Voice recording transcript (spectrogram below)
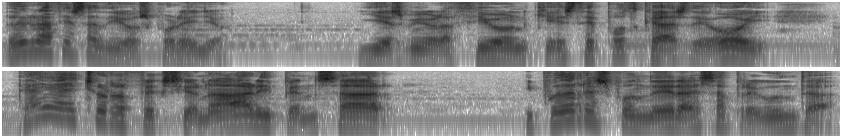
Doy gracias a Dios por ello. Y es mi oración que este podcast de hoy te haya hecho reflexionar y pensar y puedas responder a esa pregunta,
